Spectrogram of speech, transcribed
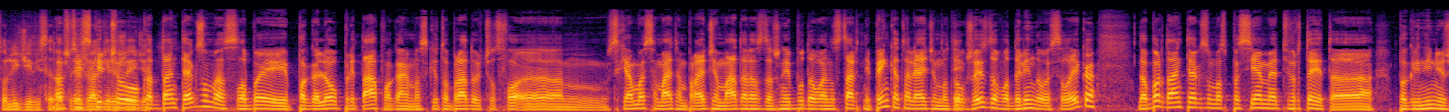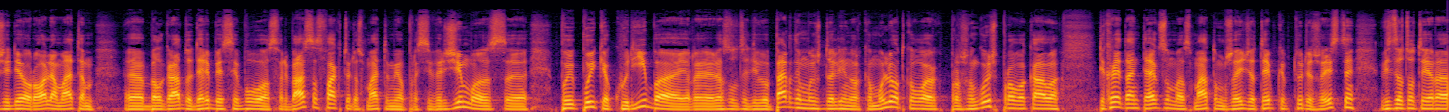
solidžiai visada Aš tai skirčiau, kad Dante Egzumas labai pagaliau pritapo, galima sakyti, Bradovičius um, schemose, matėm pradžioje, Madaras dažnai būdavo ant startinį penketą leidžiamą, daug žaisdavo, dalindavosi laiką. Dabar Dante Egzumas pasiemė tvirtai tą pagrindinį žaidėjo rolę, matėm e, Belgrado derbį, jisai buvo svarbiausias faktorius, matėm jo prasiveržimus, e, pu puikia kūryba ir rezultatyvių perdimų išdalino, ir kamuolių atkovojo, ir pražangų išprovokavo. Tikrai Dante Egzumas, matom, žaidžia taip, kaip turi žaisti, vis dėlto tai yra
